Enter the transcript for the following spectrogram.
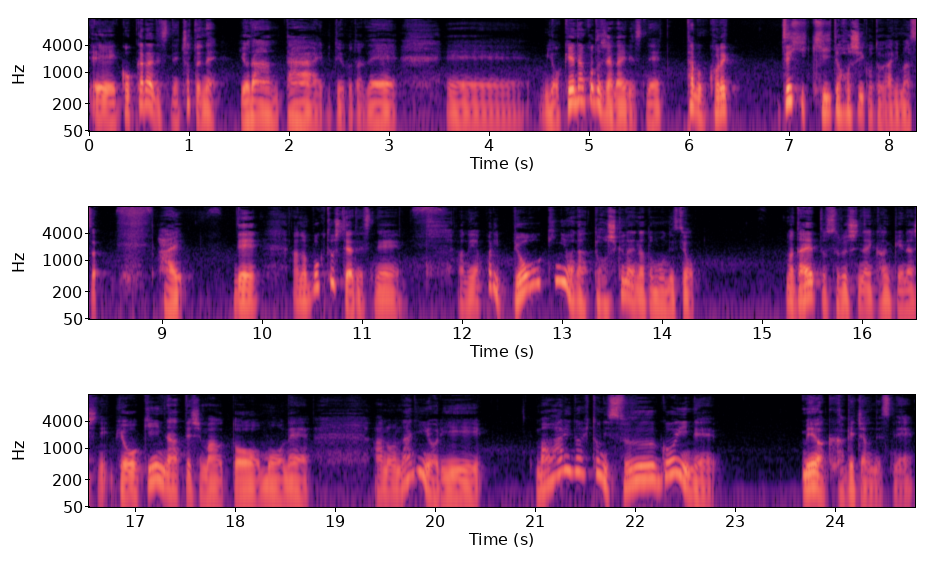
えー、ここからですね、ちょっとね、余談タイムということで、えー、余計なことじゃないですね。多分これ、ぜひ聞いてほしいことがあります。はい。で、あの、僕としてはですね、あの、やっぱり病気にはなってほしくないなと思うんですよ。まあ、ダイエットするしない関係なしに、病気になってしまうと、もうね、あの何より周りの人にすごいね迷惑かけちゃうんですね。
